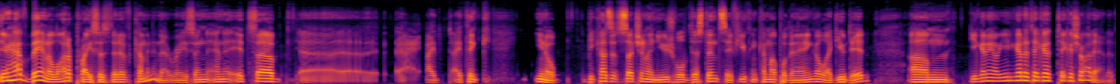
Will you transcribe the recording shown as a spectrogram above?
there have been a lot of prices that have come in in that race, and and it's uh, uh I I think you know because it's such an unusual distance, if you can come up with an angle like you did, um, you got you know you got to take a take a shot at it.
